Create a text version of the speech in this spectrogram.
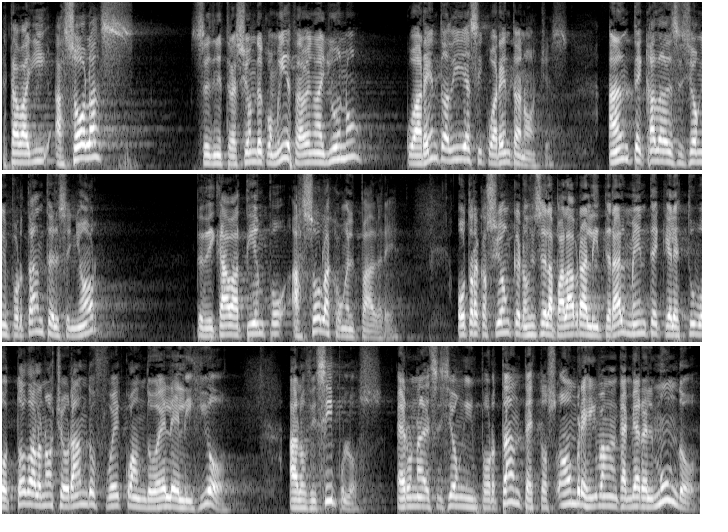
Estaba allí a solas, sin distracción de comida, estaba en ayuno 40 días y 40 noches. Ante cada decisión importante, el Señor dedicaba tiempo a solas con el Padre. Otra ocasión que nos dice la palabra literalmente que él estuvo toda la noche orando fue cuando él eligió a los discípulos. Era una decisión importante. Estos hombres iban a cambiar el mundo.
